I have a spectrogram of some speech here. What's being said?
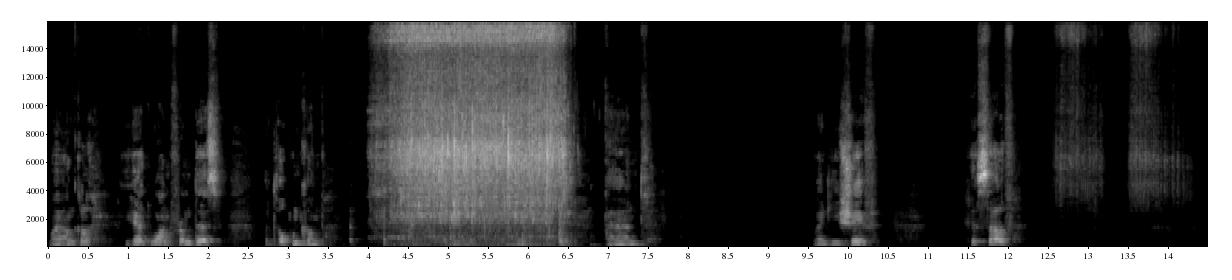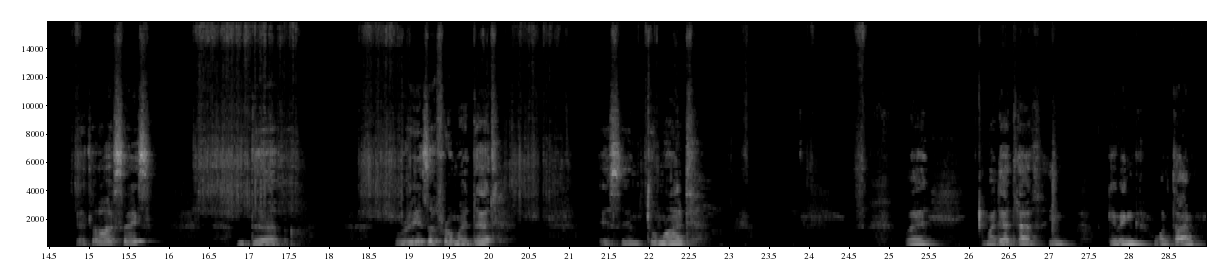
My uncle, he had one from this, but open comp. And when he shave himself, that always says the razor from my dad is him too mild. Well, my dad have him giving one time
